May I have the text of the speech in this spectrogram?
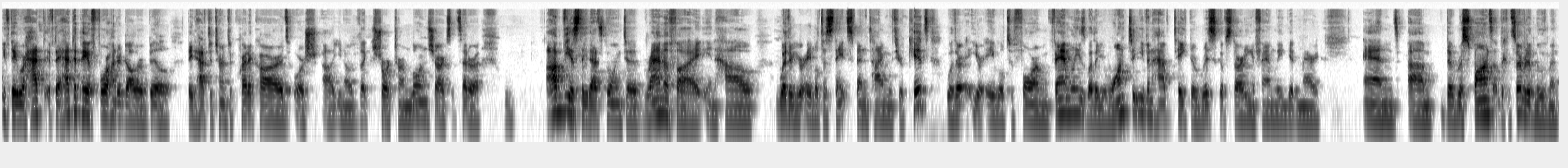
if they were had if they had to pay a four hundred dollar bill, they'd have to turn to credit cards or uh, you know like short term loan sharks, etc. Obviously, that's going to ramify in how whether you're able to stay, spend time with your kids, whether you're able to form families, whether you want to even have take the risk of starting a family and getting married. And um, the response of the conservative movement,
